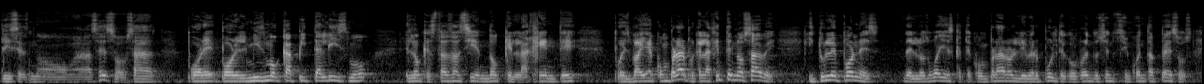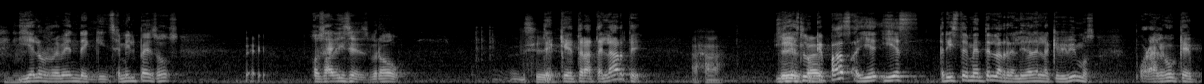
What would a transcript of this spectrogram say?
dices, no hagas eso. O sea, por, e, por el mismo capitalismo es lo que estás haciendo que la gente pues vaya a comprar, porque la gente no sabe. Y tú le pones de los güeyes que te compraron Liverpool, te compró en 250 pesos y él los revende en 15 mil pesos. O sea, dices, bro, ¿de qué trata el arte? Ajá. y es lo que pasa, y es, tristemente la realidad en la que vivimos. Por algo que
